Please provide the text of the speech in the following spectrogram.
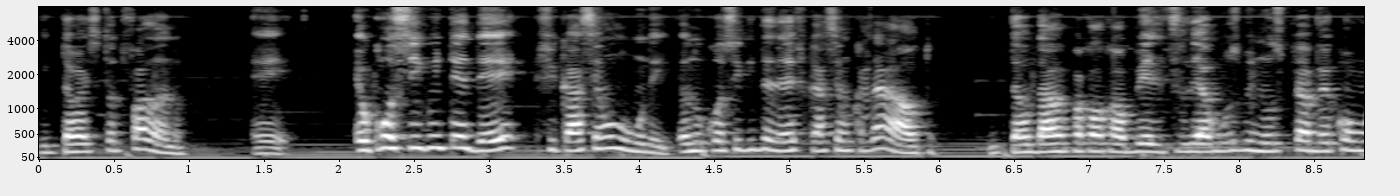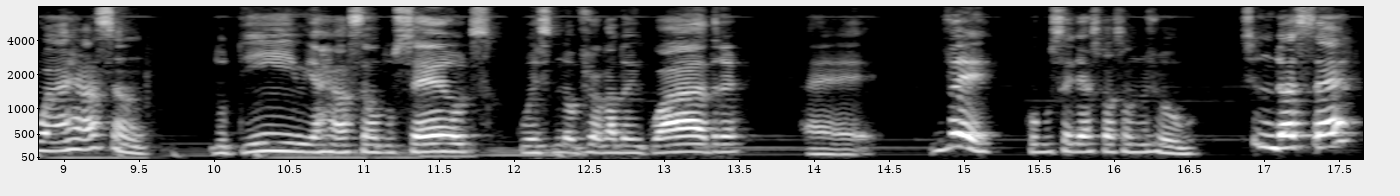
Então é isso que eu tô falando. É, eu consigo entender ficar sem um Looney. Eu não consigo entender ficar sem um cara alto. Então dava para colocar o Bielitz ali alguns minutos para ver como é a reação do time, a reação do Celtics com esse novo jogador em quadra. É, ver como seria a situação do jogo. Se não der certo,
